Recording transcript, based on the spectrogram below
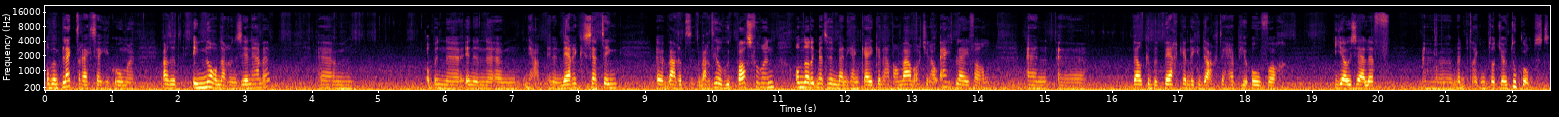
op een plek terecht zijn gekomen waar ze het enorm naar hun zin hebben. Um, op een, in, een, um, ja, in een uh, waar, het, waar het heel goed past voor hun. Omdat ik met hun ben gaan kijken naar van waar word je nou echt blij van. En uh, welke beperkende gedachten heb je over jouzelf met betrekking tot jouw toekomst.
